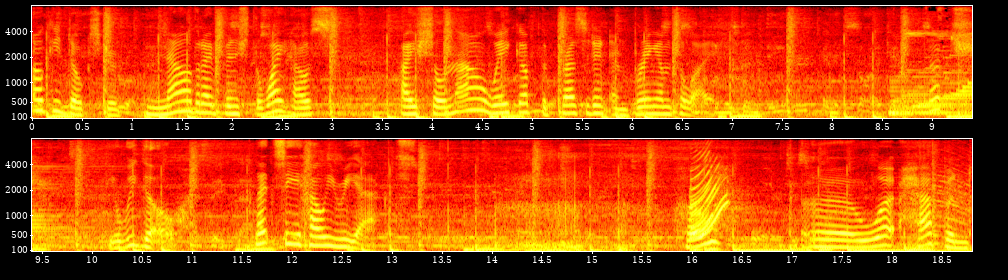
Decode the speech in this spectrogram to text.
Okie dokester. Now that I've finished the White House, I shall now wake up the president and bring him to life. Touch. Here we go. Let's see how he reacts. Huh? Uh, what happened?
